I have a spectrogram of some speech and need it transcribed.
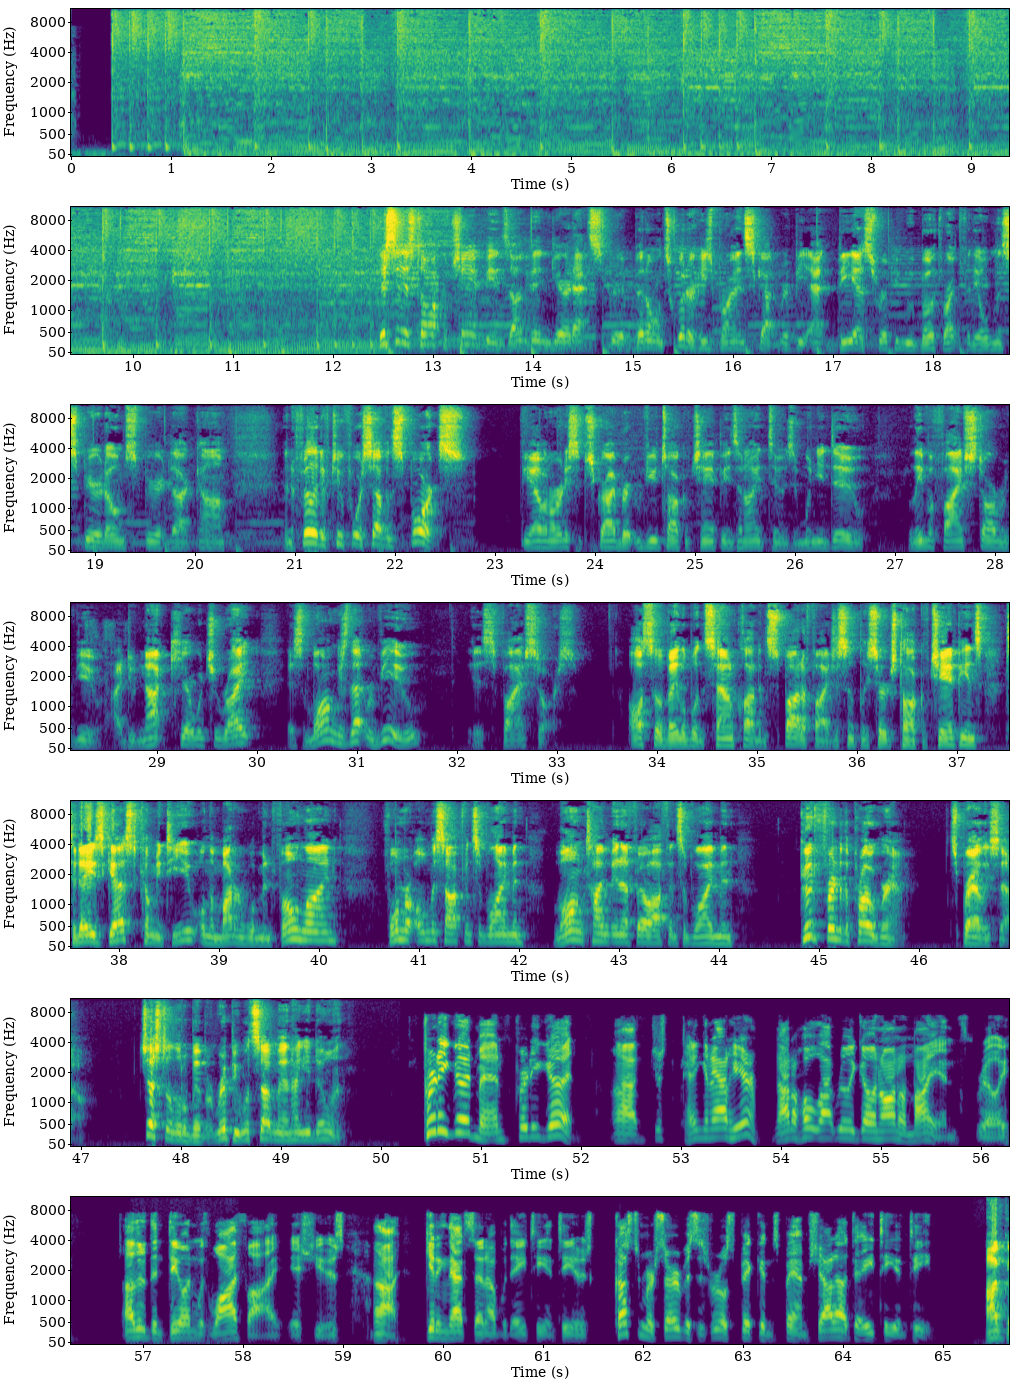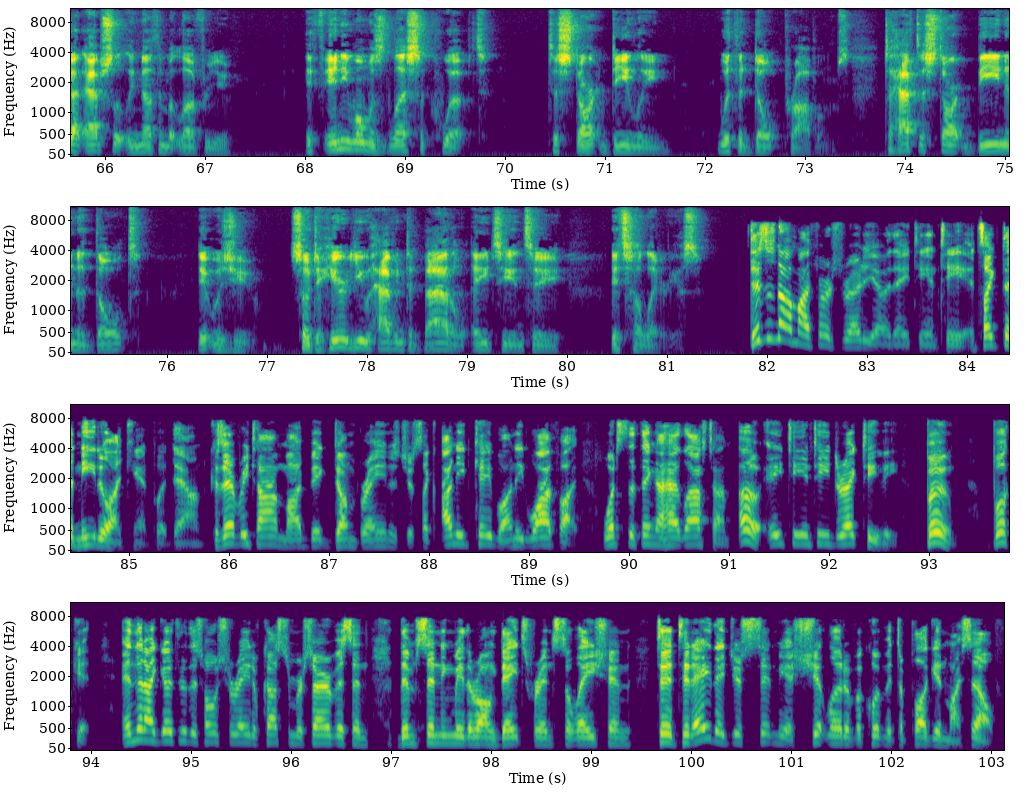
This is Talk of Champions. I'm Ben Garrett at Spirit Ben on Twitter. He's Brian Scott Rippee at BS Rippee. We both write for the Ole Miss Spirit, omspirit.com, an affiliate of 247 Sports. If you haven't already subscribed, rate, review Talk of Champions on iTunes. And when you do, leave a five star review. I do not care what you write as long as that review is five stars. Also available in SoundCloud and Spotify. Just simply search Talk of Champions. Today's guest coming to you on the Modern Woodmen phone line, former Ole Miss offensive lineman, longtime NFL offensive lineman, good friend of the program. Spradley Sowell. Just a little bit, but Rippee, what's up, man? How you doing? Pretty good, man. Pretty good. Uh, just hanging out here. Not a whole lot really going on on my end, really, other than dealing with Wi-Fi issues. Uh, getting that set up with AT&T, whose customer service is real spick and spam. Shout out to AT&T. I've got absolutely nothing but love for you. If anyone was less equipped to start dealing with adult problems, to have to start being an adult, it was you. So to hear you having to battle AT&T, it's hilarious. This is not my first rodeo with AT&T. It's like the needle I can't put down because every time my big dumb brain is just like, I need cable, I need Wi-Fi. What's the thing I had last time? Oh, AT&T DirecTV. Boom, book it. And then I go through this whole charade of customer service and them sending me the wrong dates for installation. To today, they just sent me a shitload of equipment to plug in myself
